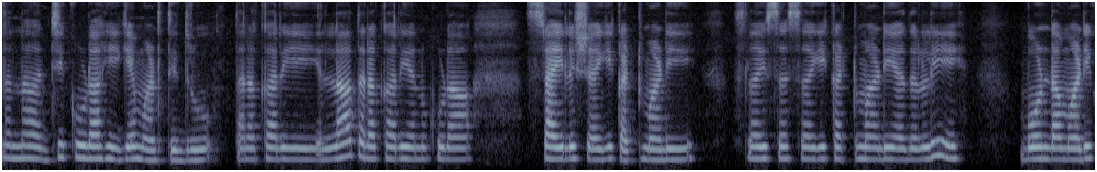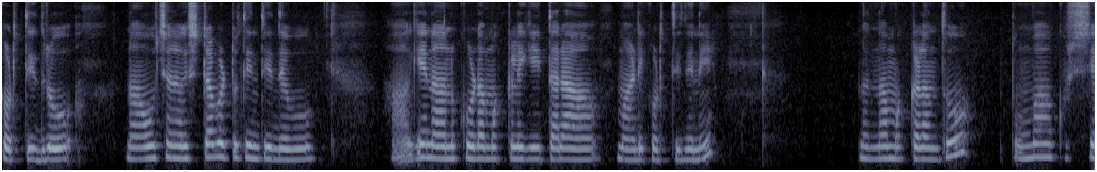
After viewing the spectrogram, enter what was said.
ನನ್ನ ಅಜ್ಜಿ ಕೂಡ ಹೀಗೆ ಮಾಡ್ತಿದ್ರು. ತರಕಾರಿ, ಎಲ್ಲ ತರಕಾರಿಯನ್ನು ಕೂಡ ಸ್ಟೈಲಿಶ್ ಆಗಿ ಕಟ್ ಮಾಡಿ ಸ್ಲೈಸಸ್ ಆಗಿ ಕಟ್ ಮಾಡಿ ಅದರಲ್ಲಿ ಬೋಂಡ ಮಾಡಿ ಕೊಡ್ತಿದ್ರು. ನಾವು ಚೆನ್ನಾಗಿ ಇಷ್ಟಪಟ್ಟು ತಿಂತಿದ್ದೆವು. ಹಾಗೆ ನಾನು ಕೂಡ ಮಕ್ಕಳಿಗೆ ಈ ಥರ ಮಾಡಿಕೊಡ್ತಿದ್ದೀನಿ ನನ್ನ ಮಕ್ಕಳಂತೂ ತುಂಬ ಖುಷಿ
